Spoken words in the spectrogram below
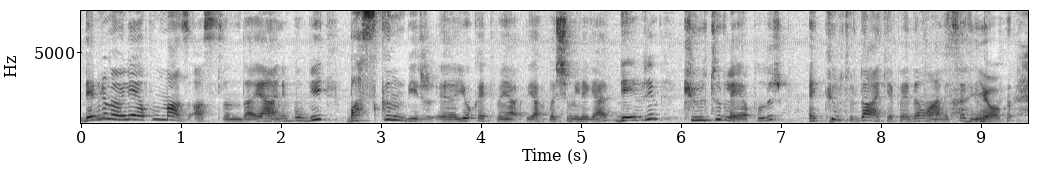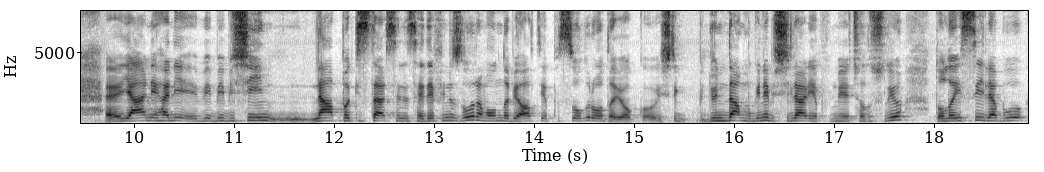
Devrim öyle yapılmaz aslında. Yani bu bir baskın bir e, yok etme yaklaşımıyla geldi. Devrim kültürle yapılır. E, kültürde AKP'de maalesef yok. Yok. Ee, yani hani bir, bir- şeyin ne yapmak isterseniz hedefiniz olur ama onun da bir altyapısı olur o da yok. İşte dünden bugüne bir şeyler yapılmaya çalışılıyor. Dolayısıyla bu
